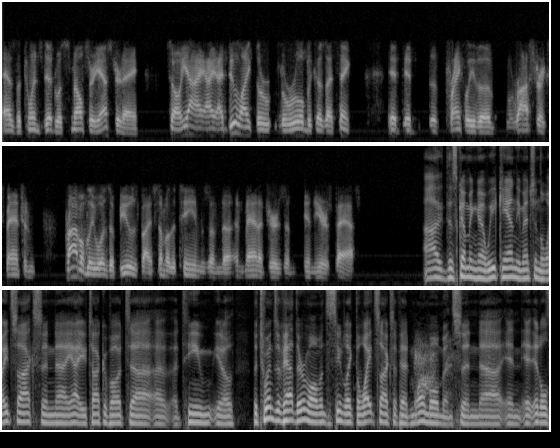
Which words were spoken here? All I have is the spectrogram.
as the Twins did with Smeltzer yesterday so yeah, I, I do like the the rule because I think it it uh, frankly the roster expansion probably was abused by some of the teams and uh, and managers in, in years past. Uh, this coming uh, weekend, you mentioned the White Sox, and uh, yeah, you talk about uh, a, a, team. You know, the Twins have had their moments. It seems like the White Sox have had more moments, and uh, and it, will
